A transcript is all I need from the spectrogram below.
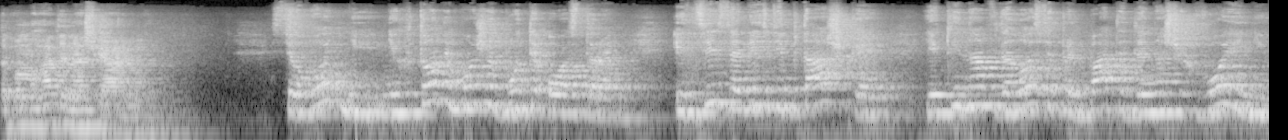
допомагати нашій армії. Сьогодні ніхто не може бути осторонь, і ці залізні пташки, які нам вдалося придбати для наших воїнів,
